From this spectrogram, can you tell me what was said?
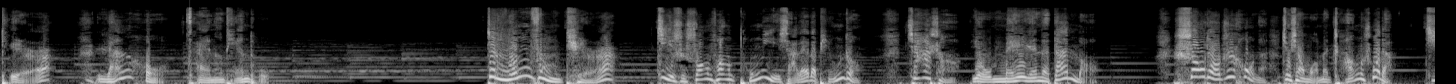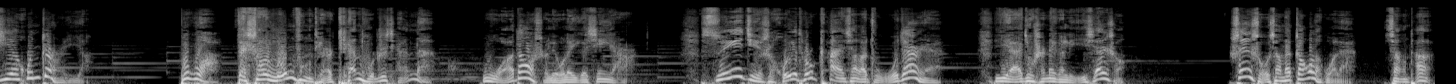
帖儿，然后才能填土。这龙凤帖儿既是双方同意下来的凭证，加上有媒人的担保，烧掉之后呢，就像我们常说的结婚证一样。不过，在烧龙凤帖填土之前呢，我倒是留了一个心眼儿，随即是回头看向了主家人，也就是那个李先生，伸手向他招了过来，向他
